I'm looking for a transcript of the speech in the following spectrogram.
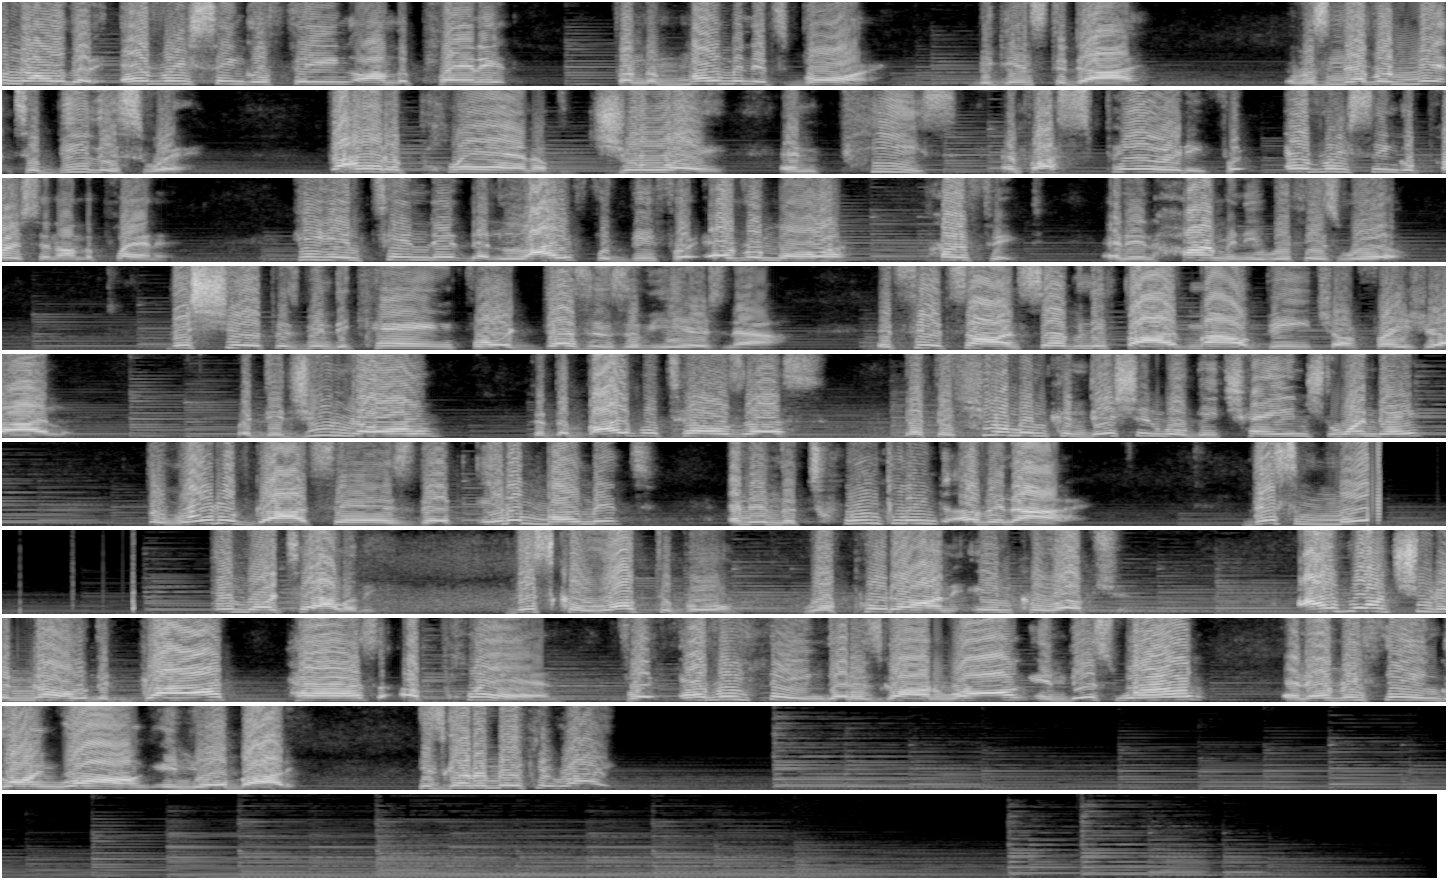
you know that every single thing on the planet, from the moment it's born, begins to die? It was never meant to be this way. God had a plan of joy and peace and prosperity for every single person on the planet. He intended that life would be forevermore perfect and in harmony with His will. This ship has been decaying for dozens of years now. It sits on 75 Mile Beach on Fraser Island. But did you know that the Bible tells us that the human condition will be changed one day? The Word of God says that in a moment and in the twinkling of an eye, this immortality, this corruptible, will put on incorruption. I want you to know that God has a plan for everything that has gone wrong in this world and everything going wrong in your body. He's going to make it right.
